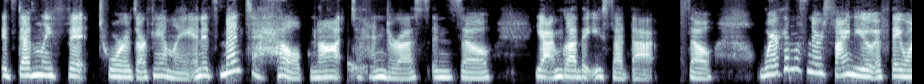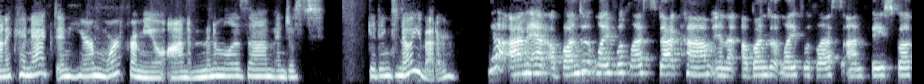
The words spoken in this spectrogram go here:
It's definitely fit towards our family and it's meant to help, not to hinder us. And so, yeah, I'm glad that you said that. So, where can listeners find you if they want to connect and hear more from you on minimalism and just getting to know you better? Yeah, I'm at abundantlifewithless.com and Abundant Life with Less on Facebook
